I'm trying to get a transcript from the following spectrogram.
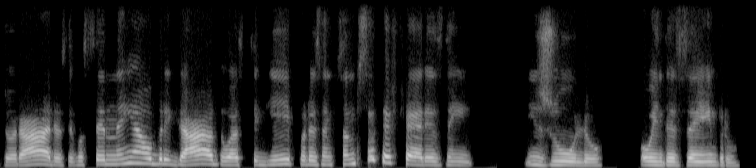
de horários, e você nem é obrigado a seguir, por exemplo, você não precisa ter férias em, em julho, ou em dezembro.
